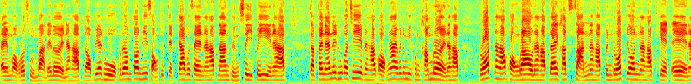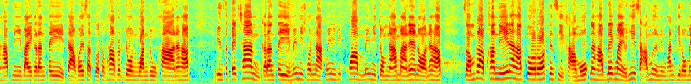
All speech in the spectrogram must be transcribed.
เต็มออกรถศูนย์บาทได้เลยนะครับ ดอกเบี้ยถูกเริ่มต้นที่ 2.79%นะครับนานถึง 4 ปีนะครับ จัดไฟแนนซ์ได้ทุกอาชีพนะครับ ออกง่ายไม่ต้องมีคนค้ำเลยนะครับรถนะครับของเรานะครับได้คัดสรรนะครับเป็นรถยนต์นะครับเกรด A นะครับมีใบการันตี จากบริษัทตรวจสภาพรถยนต์วันดูคานะครับ อินสเป t ชั่นการันตี ไม่มีชนหนัก ไม่มีพลิกคว่ำไม่มีจมน้ำมาแน่นอนนะครับสำหรับคันนี้นะครับตัวรถเป็นสีขาวมุกนะครับเลขใหม่อยู่ที่ 31,000 กิโลเม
